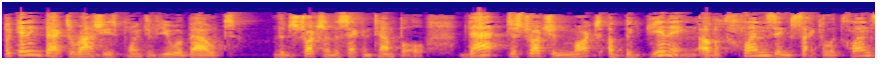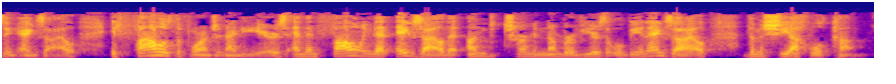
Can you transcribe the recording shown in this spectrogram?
but getting back to Rashi's point of view about the destruction of the second temple, that destruction marks a beginning of a cleansing cycle, a cleansing exile. It follows the 490 years, and then following that exile, that undetermined number of years that will be in exile, the Mashiach will come.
